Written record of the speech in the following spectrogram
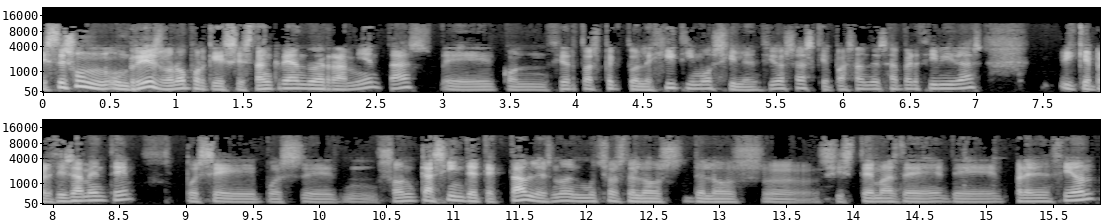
este es un, un, riesgo, ¿no? Porque se están creando herramientas eh, con cierto aspecto legítimo, silenciosas, que pasan desapercibidas y que precisamente pues, eh, pues eh, son casi indetectables, ¿no? En muchos de los, de los uh, sistemas de, de prevención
